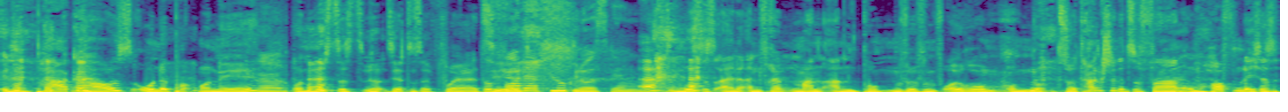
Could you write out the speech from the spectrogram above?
in, einem Parkhaus ohne Portemonnaie ja. und musstest, sie hat uns ja vorher erzählt. Bevor der Flug losging. Du musstest eine, einen fremden Mann anpumpen für fünf Euro, um, um zur Tankstelle zu fahren, um hoffentlich das,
